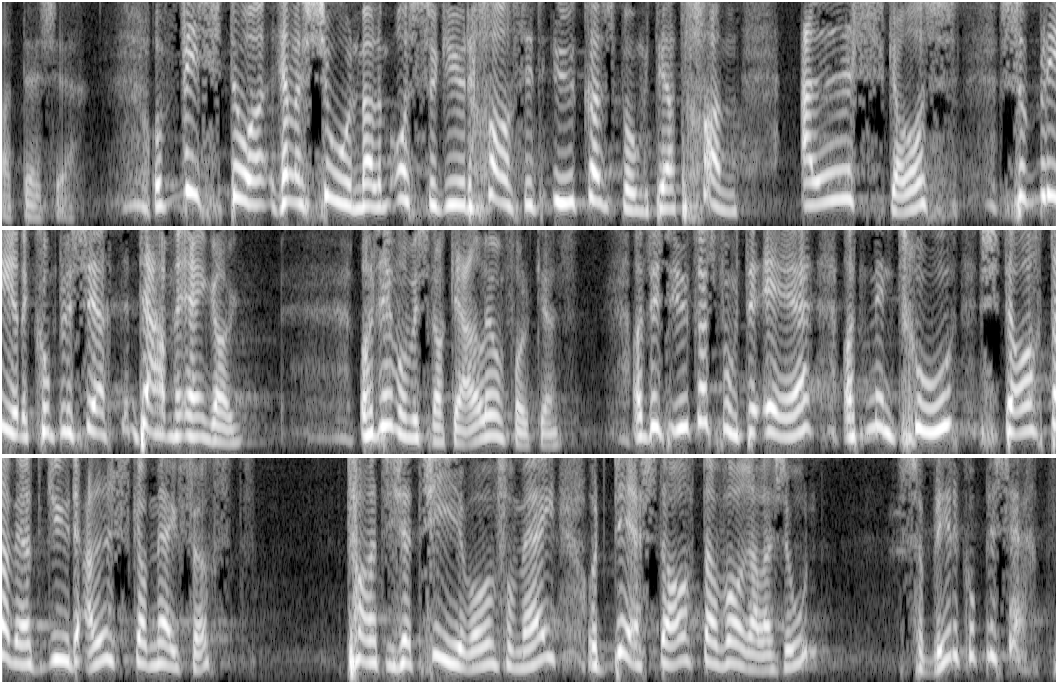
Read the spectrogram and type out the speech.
at det skjer. Og Hvis da relasjonen mellom oss og Gud har sitt utgangspunkt i at han elsker oss, så blir det komplisert der med en gang. Og det må vi snakke ærlig om, folkens. At Hvis utgangspunktet er at min tro starter ved at Gud elsker meg først, tar et initiativ overfor meg, og det starter vår relasjon, så blir det komplisert.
